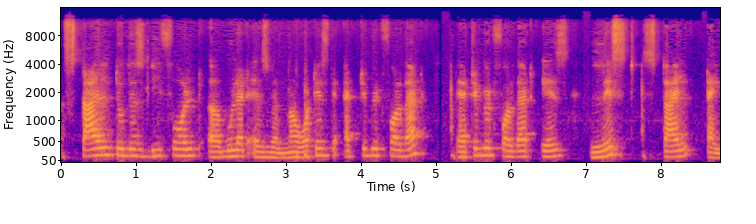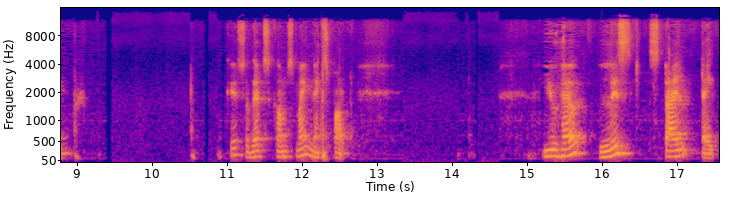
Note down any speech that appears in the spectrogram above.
a style to this default uh, bullet as well. Now what is the attribute for that? The attribute for that is list style type okay so that comes my next part you have list style type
